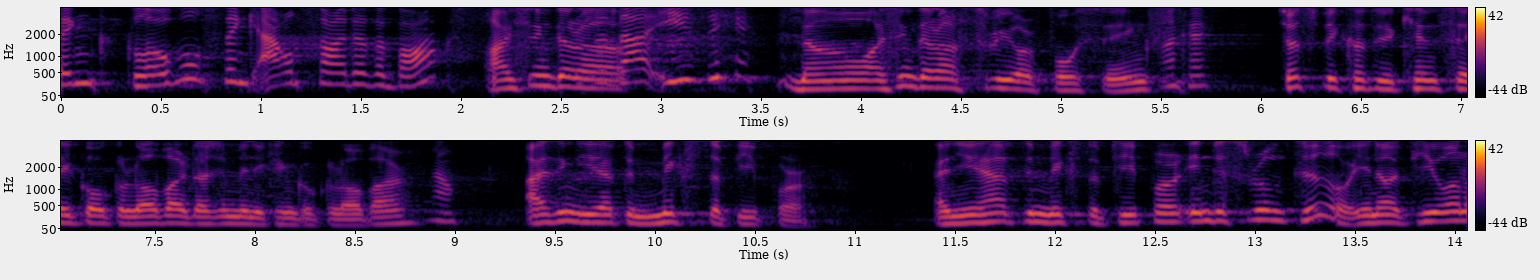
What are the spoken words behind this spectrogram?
think global, think outside of the box? I think there Is are. Is that easy? No, I think there are three or four things. Okay. Just because you can say go global doesn't mean you can go global. No. I think you have to mix the people. And you have to mix the people in this room too. You know, if you want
